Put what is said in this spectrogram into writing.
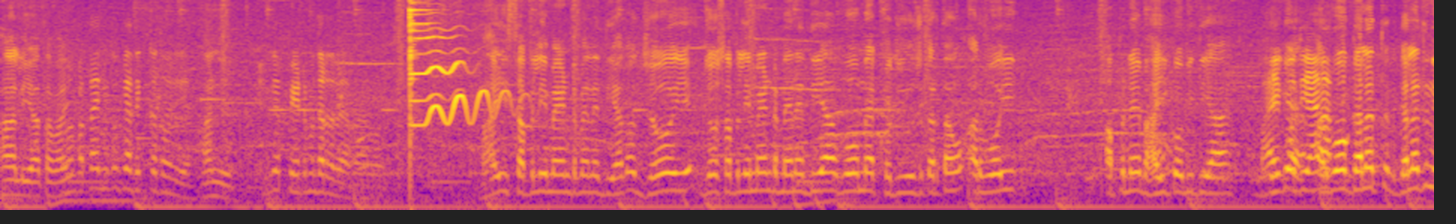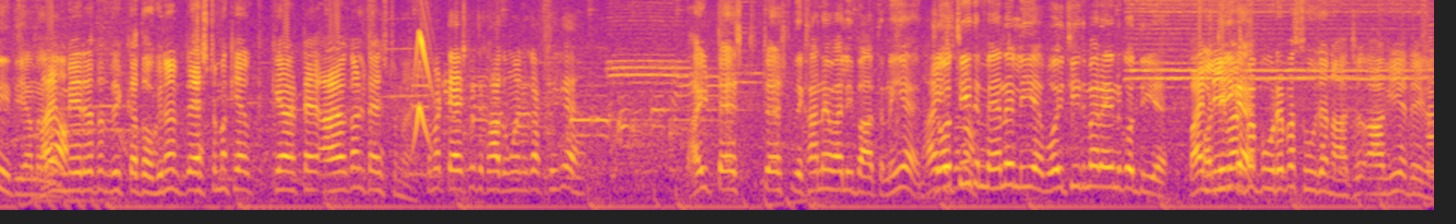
हाँ लिया था भाई। पता है इनको क्या दिक्कत हो रही है। हाँ जी। इनके पेट में दर्द रहता है भाई सप्लीमेंट मैंने दिया था जो जो सप्लीमेंट मैंने दिया वो मैं खुद यूज़ करता हूँ और वही अपने भाई को भी दिया है। भाई को दिया वो गलत गलत नहीं दिया मैंने। भाई मेरे तो दिक्कत होगी ना। टेस्ट में क्या क्या टे, आया कल टेस्ट में? तो मैं टेस्ट दिखा दूँगा इनका ठीक है? भाई टेस्ट टेस्ट दिखाने वाली बात नहीं है। जो चीज़ मैंने ली है वही चीज़ मैंने इनको दी है। भाई लीवर पे पूरे पे सूजन आ आ गई है देख लो।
